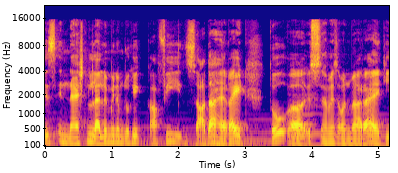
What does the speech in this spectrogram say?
is in National Aluminium जो कि काफ़ी ज़्यादा है राइट तो इससे हमें समझ में आ रहा है कि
